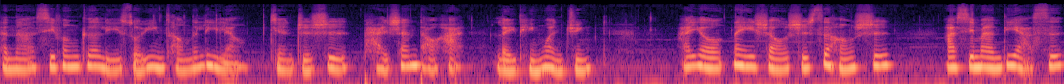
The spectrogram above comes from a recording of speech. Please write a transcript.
他那西风歌里所蕴藏的力量，简直是排山倒海，雷霆万钧。还有那一首十四行诗，阿西曼蒂亚斯，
